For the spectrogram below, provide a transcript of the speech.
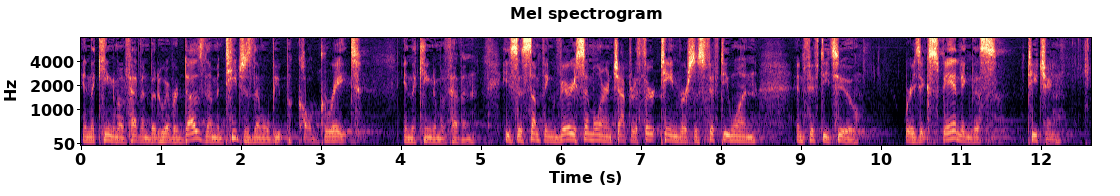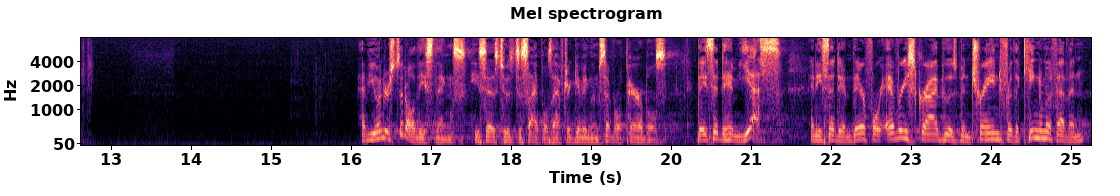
in the kingdom of heaven, but whoever does them and teaches them will be called great in the kingdom of heaven. He says something very similar in chapter 13, verses 51 and 52, where he's expanding this teaching. Have you understood all these things? He says to his disciples after giving them several parables. They said to him, Yes. And he said to him, Therefore, every scribe who has been trained for the kingdom of heaven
